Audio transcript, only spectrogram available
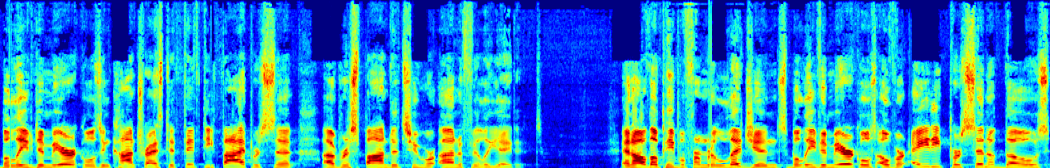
believed in miracles, in contrast to 55% of respondents who were unaffiliated. And although people from religions believe in miracles, over 80% of those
